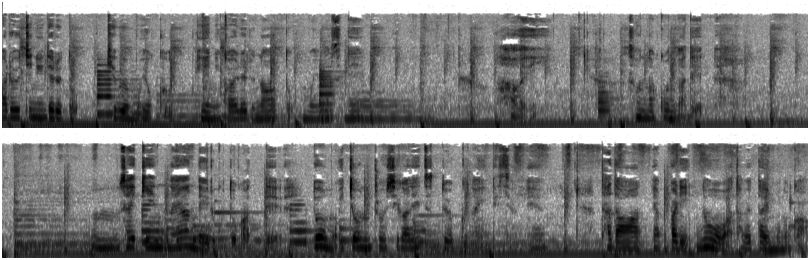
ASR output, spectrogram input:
明るいうちに出ると気分もよく家に帰れるなと思いますね。はい。そんなこんなで。うん最近悩んでいることがあってどうも胃腸の調子がねずっと良くないんですよね。ただやっぱり脳は食べたいものが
